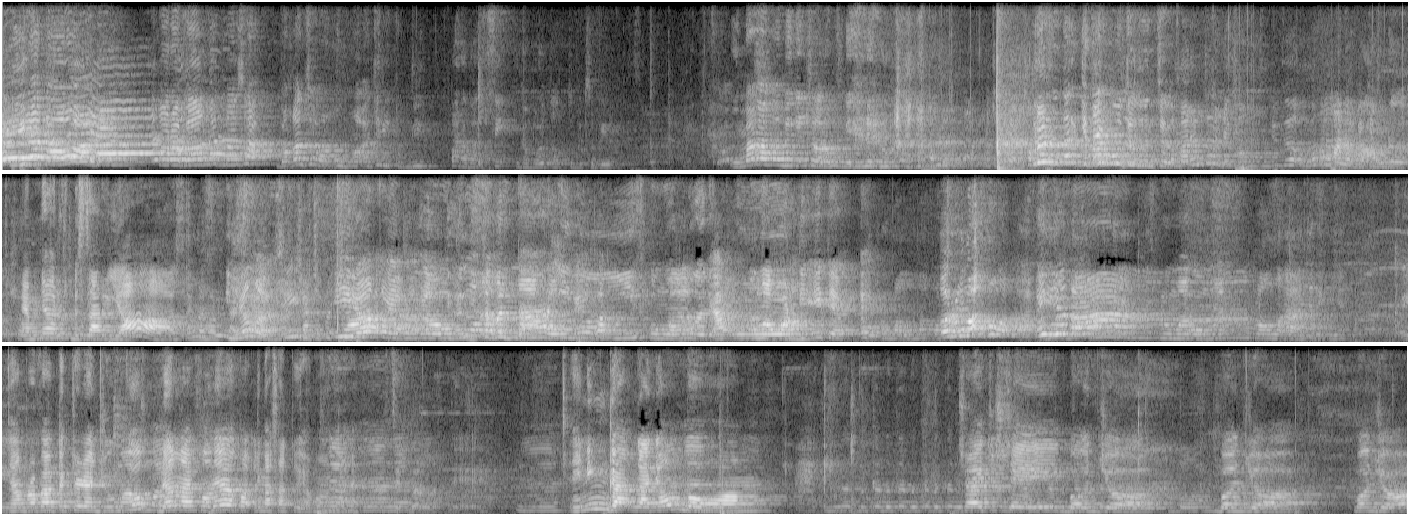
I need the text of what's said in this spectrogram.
tubir-tubir Uma nggak mau bikin showroom sendiri. terus ntar kita yang muncul-muncul kemarin tuh ada yang ngomong juga Uma kenapa nggak bikin M-nya harus besar ya. Iya nggak sih? cepet Iya kayak lo Sebentar Eh, apa? ini aku ganti aku. Uma 48 ya? Eh, rumah Uma kok oh, rumah Uma. Eh, iya kan? Rumah Uma. rumah Uma aja deh kayaknya Yang profile picture-nya Jungkook dan levelnya kok 51 ya kalau nggak salah. Asik banget deh. Ini nggak nggak nyombong. Bentar, bentar, bentar. Try to say bonjour. Bonjour. Bonjour.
